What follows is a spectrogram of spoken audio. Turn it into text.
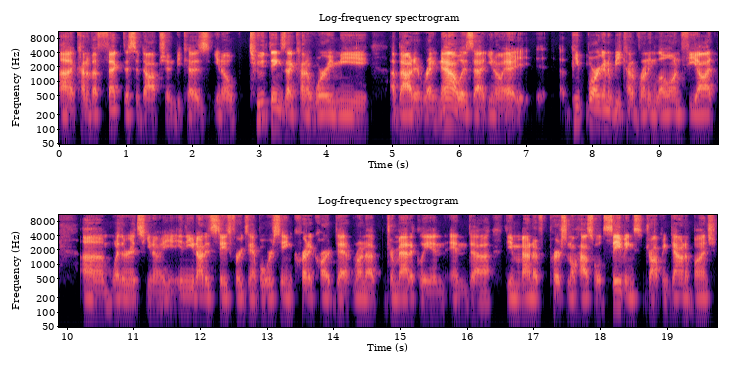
uh, kind of affect this adoption? Because you know two things that kind of worry me about it right now is that you know people are going to be kind of running low on fiat um, whether it's you know in the United States, for example, we're seeing credit card debt run up dramatically, and and uh, the amount of personal household savings dropping down a bunch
